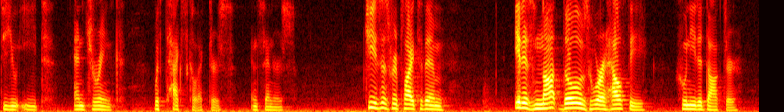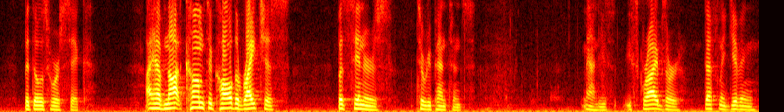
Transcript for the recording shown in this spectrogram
do you eat and drink with tax collectors and sinners? Jesus replied to them, It is not those who are healthy who need a doctor, but those who are sick. I have not come to call the righteous, but sinners to repentance. Man, these, these scribes are definitely giving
